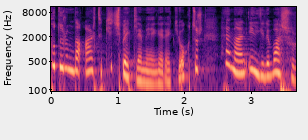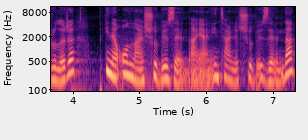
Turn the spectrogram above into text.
Bu durumda artık hiç beklemeye gerek yoktur. Hemen ilgili başvuruları yine online şube üzerinden yani internet şube üzerinden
